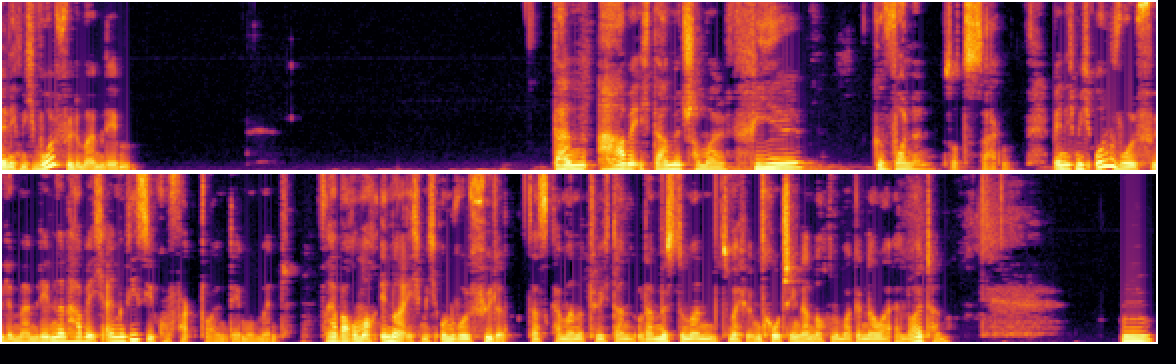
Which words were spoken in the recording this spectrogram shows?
wenn ich mich wohlfühle in meinem Leben, dann habe ich damit schon mal viel gewonnen, sozusagen. Wenn ich mich unwohl fühle in meinem Leben, dann habe ich einen Risikofaktor in dem Moment. Ja, warum auch immer ich mich unwohl fühle. Das kann man natürlich dann oder müsste man zum Beispiel im Coaching dann noch nochmal genauer erläutern. Hm.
